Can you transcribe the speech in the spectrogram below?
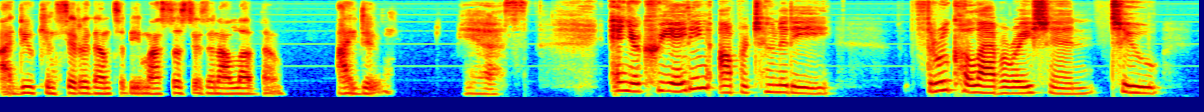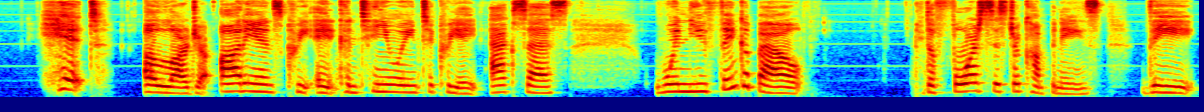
I do consider them to be my sisters and I love them. I do. Yes. And you're creating opportunity through collaboration to hit a larger audience, create continuing to create access. When you think about the four sister companies, the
